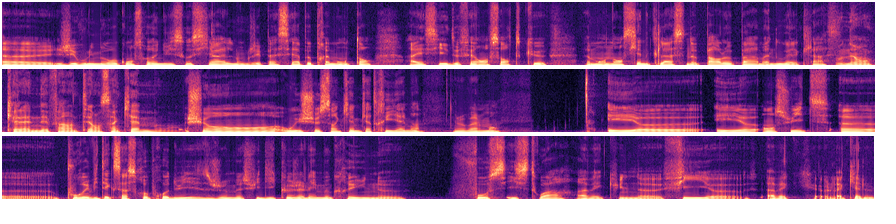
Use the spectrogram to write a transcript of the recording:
euh, j'ai voulu me reconstruire une vie sociale, donc j'ai passé à peu près mon temps à essayer de faire en sorte que mon ancienne classe ne parle pas à ma nouvelle classe. On est en quelle année? Enfin, t'es en cinquième Je suis en, oui, je suis cinquième, quatrième globalement. Et, euh, et euh, ensuite, pour éviter que ça se reproduise, je me suis dit que j'allais me créer une fausse histoire avec une fille euh, avec laquelle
